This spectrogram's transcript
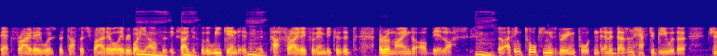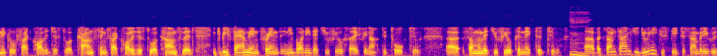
that Friday was the toughest Friday while everybody mm. else is excited mm. for the weekend, it's mm. a tough Friday for them because it's a reminder of their loss. So I think talking is very important, and it doesn't have to be with a clinical psychologist or a counseling psychologist or a counselor. It, it could be family and friends, anybody that you feel safe enough to talk to, uh, someone that you feel connected to. Uh, but sometimes you do need to speak to somebody who's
